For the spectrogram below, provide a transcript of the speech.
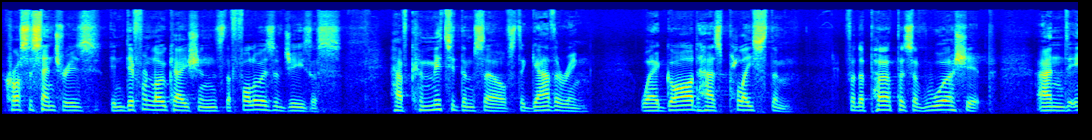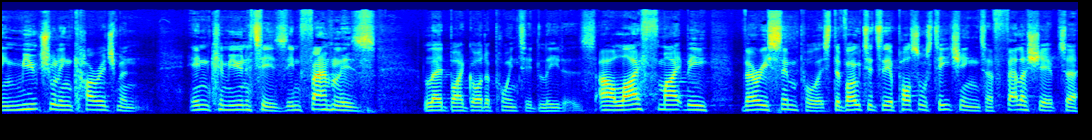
across the centuries, in different locations, the followers of Jesus have committed themselves to gathering where God has placed them for the purpose of worship and in mutual encouragement in communities, in families led by God appointed leaders. Our life might be very simple. It's devoted to the apostles' teaching, to fellowship, to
